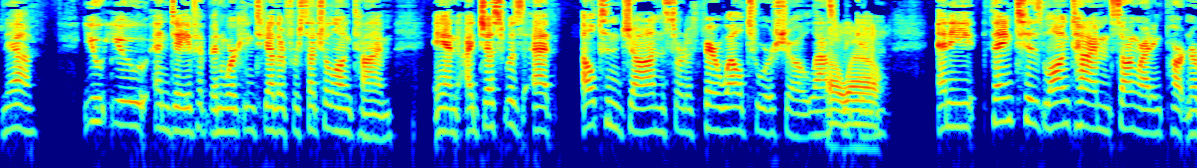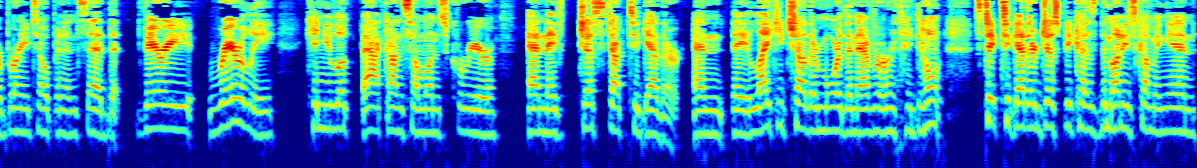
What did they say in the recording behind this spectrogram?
Yeah. You you and Dave have been working together for such a long time. And I just was at Elton John's sort of farewell tour show last Oh, weekend. wow. And he thanked his longtime songwriting partner, Bernie Taupin, and said that very rarely can you look back on someone's career and they've just stuck together and they like each other more than ever. They don't stick together just because the money's coming in.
